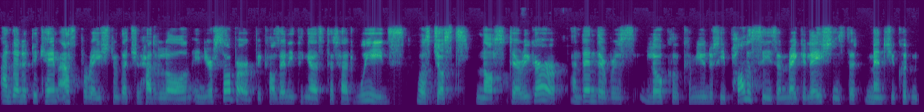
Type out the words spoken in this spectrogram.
And then it became aspirational that you had a lawn in your suburb because anything else that had weeds was just not de rigueur and then there was local community policies and regulations that meant you couldn't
